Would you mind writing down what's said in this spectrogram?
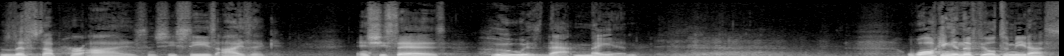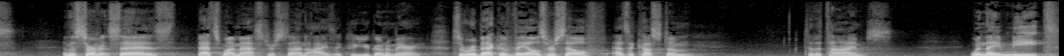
lifts up her eyes and she sees Isaac. And she says, Who is that man? Walking in the field to meet us. And the servant says, That's my master's son, Isaac, who you're going to marry. So Rebekah veils herself as a custom to the times. When they meet,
